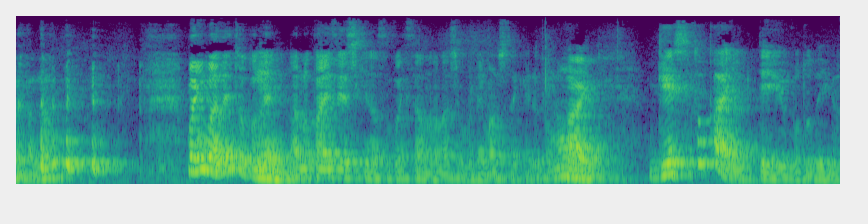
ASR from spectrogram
かったな。まあ今ねちょっとね、うん。あの体制式の佐々木さんの話も出ましたけれども、はい。ゲスト会っていうことで言う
